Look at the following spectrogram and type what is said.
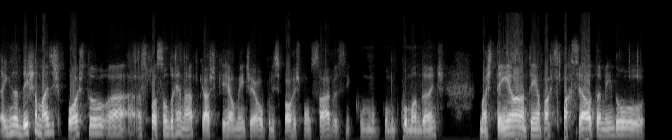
ainda deixa mais exposto a, a situação do Renato, que acho que realmente é o principal responsável, assim, como, como comandante mas tem a, tem a parte parcial também do,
